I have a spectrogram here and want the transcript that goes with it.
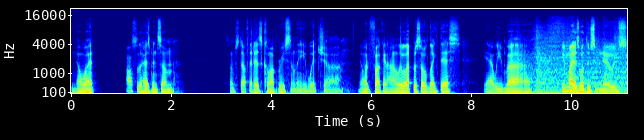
you know what? also there has been some some stuff that has come up recently, which uh, you know what, fuck it, on a little episode like this, yeah, we uh, we might as well do some news.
